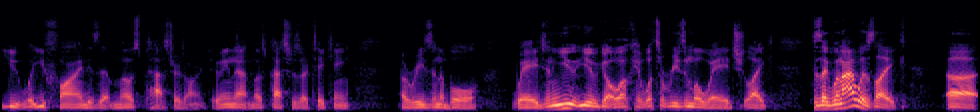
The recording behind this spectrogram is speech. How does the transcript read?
you, what you find is that most pastors aren't doing that. Most pastors are taking a reasonable wage, and you you go, okay, what's a reasonable wage? Like, because like when I was like uh,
